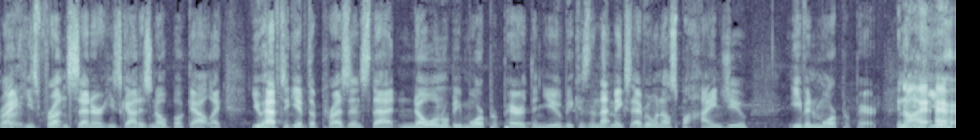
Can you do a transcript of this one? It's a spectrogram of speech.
Right? Right. He's front and center. He's got his notebook out. Like you have to give the presence that no one will be more prepared than you because then that makes everyone else behind you even more prepared. You know, I, you- I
